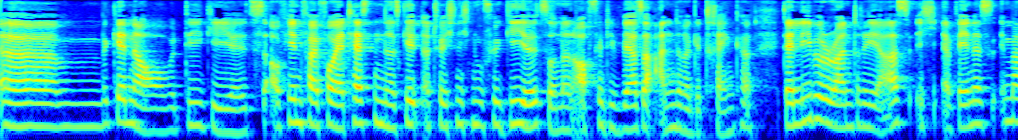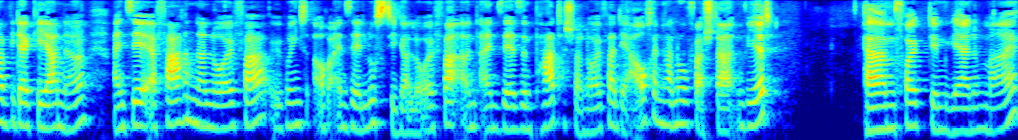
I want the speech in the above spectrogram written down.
Ähm, genau, die Gels. Auf jeden Fall vorher testen. Das gilt natürlich nicht nur für Gels, sondern auch für diverse andere Getränke. Der liebe Andreas, ich erwähne es immer wieder gerne, ein sehr erfahrener Läufer, übrigens auch ein sehr lustiger Läufer und ein sehr sympathischer Läufer, der auch in Hannover starten wird. Ähm, folgt dem gerne mal.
